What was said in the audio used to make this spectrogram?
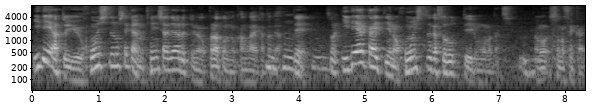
イデアという本質の世界の転写であるっていうのがプラトンの考え方であって、そのイデア界っていうのは本質が揃っているものたち、うん。あのその世界。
